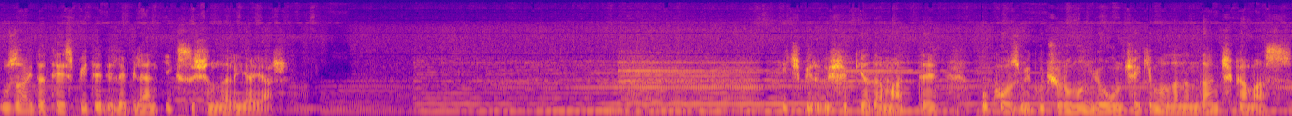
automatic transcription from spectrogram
uzayda tespit edilebilen X ışınları yayar. Hiçbir ışık ya da madde bu kozmik uçurumun yoğun çekim alanından çıkamaz.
